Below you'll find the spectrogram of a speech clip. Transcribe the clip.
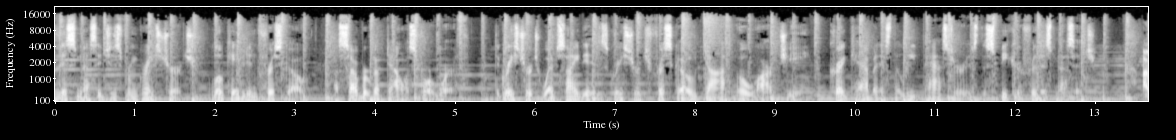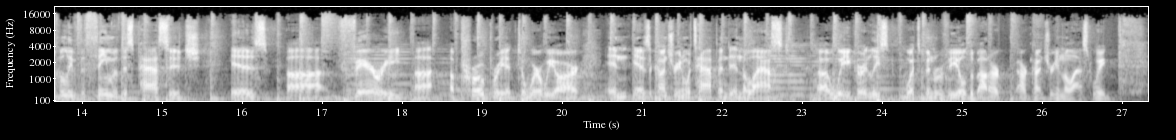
This message is from Grace Church, located in Frisco, a suburb of Dallas Fort Worth. The Grace Church website is gracechurchfrisco.org. Craig Cabaniss, the lead pastor, is the speaker for this message. I believe the theme of this passage is uh, very uh, appropriate to where we are in, as a country and what's happened in the last uh, week, or at least what's been revealed about our, our country in the last week.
